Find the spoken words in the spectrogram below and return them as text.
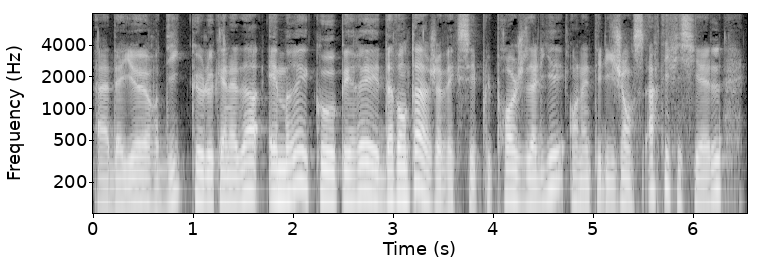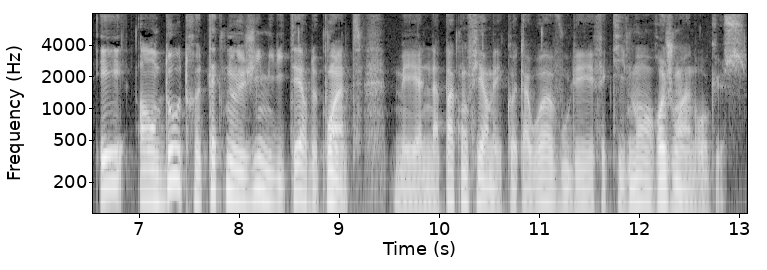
a d'ailleurs dit que le Canada aimerait coopérer davantage avec ses plus proches alliés en intelligence artificielle et en d'autres technologies militaires de pointe, mais elle n'a pas confirmé qu'Ottawa voulait effectivement rejoindre AUKUS.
